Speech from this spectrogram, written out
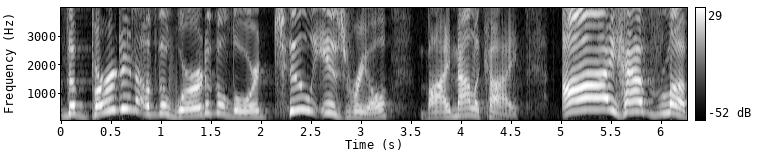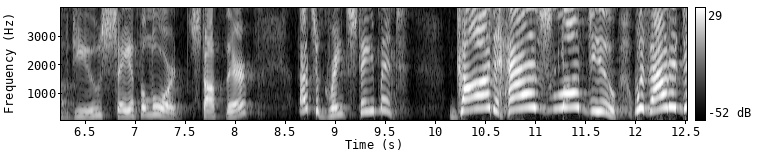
The burden of the word of the Lord to Israel by Malachi. I have loved you, saith the Lord. Stop there. That's a great statement. God has loved you. Without a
